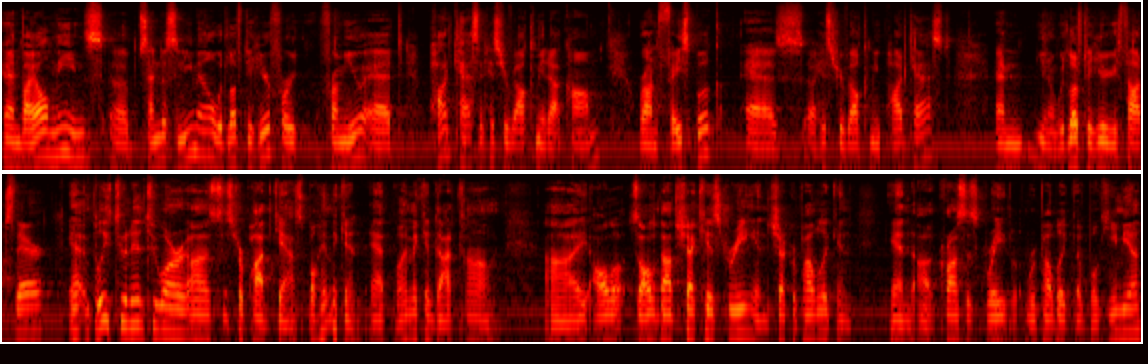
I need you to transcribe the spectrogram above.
And by all means, uh, send us an email. We'd love to hear for, from you at podcast at historyofalchemy.com. We're on Facebook as uh, History of Alchemy Podcast. And, you know, we'd love to hear your thoughts there. Yeah, please tune in to our uh, sister podcast, Bohemican, at bohemican.com. Uh, all, it's all about Czech history and Czech Republic and, and across this great Republic of Bohemia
